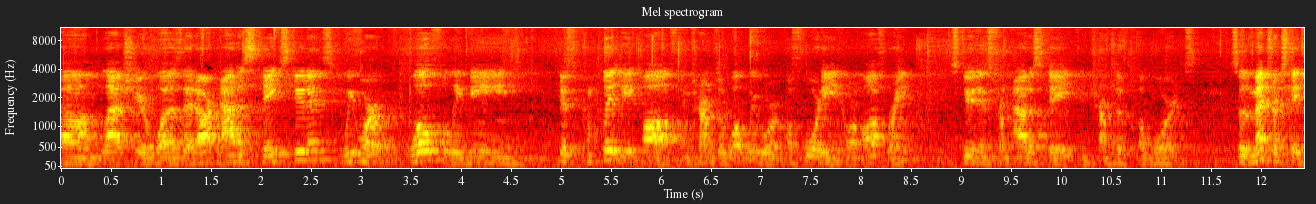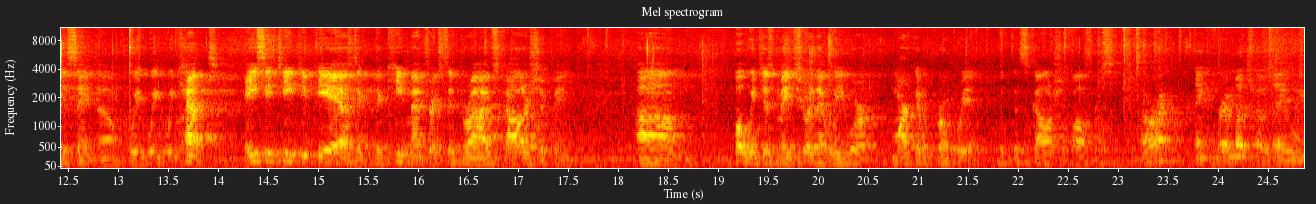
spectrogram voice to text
um, last year was that our out-of-state students, we were woefully being just completely off in terms of what we were affording or offering students from out of state in terms of awards. So the metrics stayed the same though. We, we, we kept ACT, GPA as the, the key metrics that drive scholarshiping. Um, but we just made sure that we were market appropriate with the scholarship offers. All right, thank you very much, Jose. We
